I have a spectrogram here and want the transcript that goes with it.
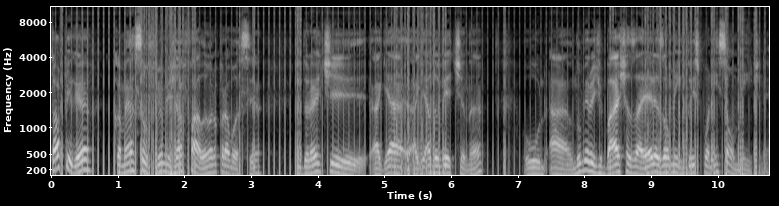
Top Gun começa o filme já falando para você que durante a guerra, a guerra do Vietnã, o, a, o número de baixas aéreas aumentou exponencialmente, né?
